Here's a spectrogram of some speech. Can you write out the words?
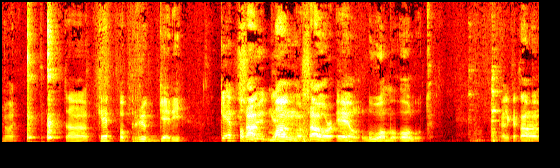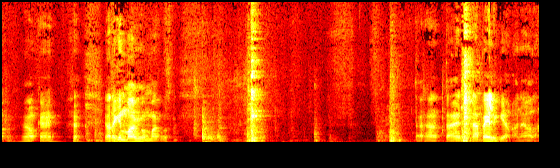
Noin. Tää on Keppo Bryggeri. Keppo Sa- Brygge. Mango Sour Ale luomuolut. Eli tää on, okei, okay. jotenkin mangon makusta. Tää näyttää ensin tää belgialainen ala.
